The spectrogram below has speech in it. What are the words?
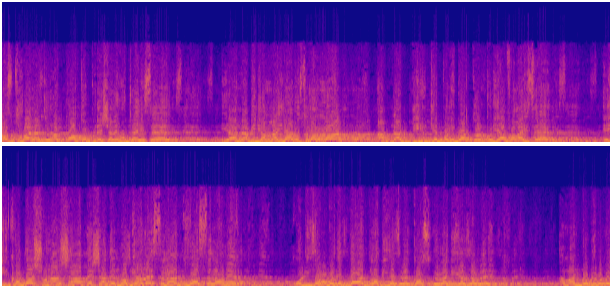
বাস্তবায়নের জন্য কত প্রেশারে উঠাইছে। ইয়া নবী আল্লাহ, ইয়া রাসূলুল্লাহ, আপনার দিনকে পরিবর্তন করিয়া ফলাইছে। এই কথা শোনার সাথে সাথে নবী আলাইহিস সালাতু ওয়াস সালামের কলিজা বাবাকে দাগ লাগিয়া যাবে, কষ্ট লাগিয়া যাবে। আমার নবী বলবে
